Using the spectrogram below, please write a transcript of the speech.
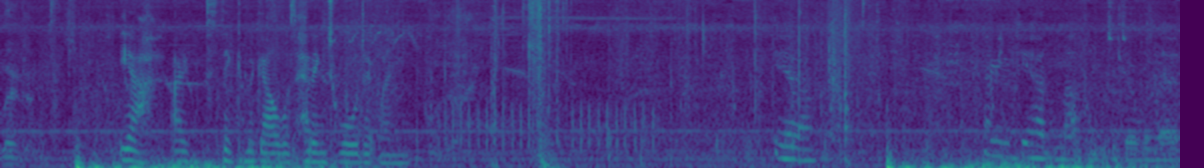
flare gun. Yeah, I think Miguel was heading toward it when. Yeah. I mean, he had nothing to do with it.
